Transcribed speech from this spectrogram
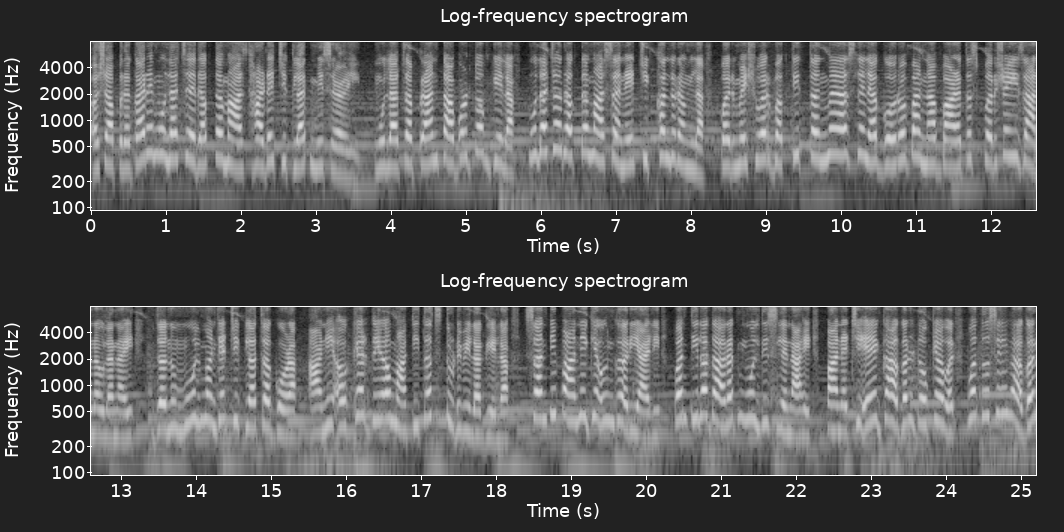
अशा प्रकारे मुलाचे रक्तमास हाडे चिखलात मिसळली. मुलाचा प्राण ताबडतोब गेला. मुलाच्या रक्तमासाने चिखल रंगला. परमेश्वर भक्तीत तन्मय असलेल्या गोरोबांना बाळाचा स्पर्शही जाणवला नाही. जणू मूल म्हणजे चिखलाचा गोळा आणि अखेर देह मातीतच तुडविला गेला. संती पाणी घेऊन घरी आली पण तिला दारात मूल दिसले नाही. पाण्याची एक घागर डोक्यावर व दुसरी घागर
